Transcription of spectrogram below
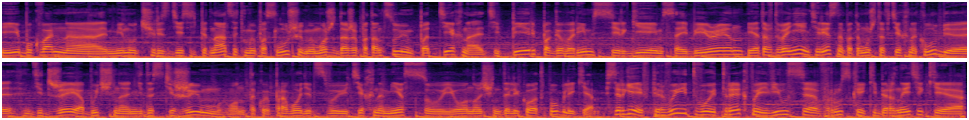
И буквально минут через 10-15 мы послушаем и, может, даже потанцуем под техно. А теперь поговорим с Сергеем Siberian. И это вдвойне интересно, интересно, потому что в техноклубе диджей обычно недостижим, он такой проводит свою техномессу, и он очень далеко от публики. Сергей, впервые твой трек появился в русской кибернетике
